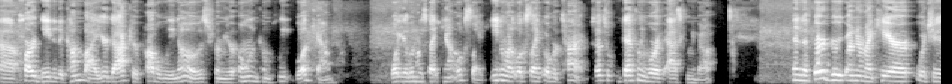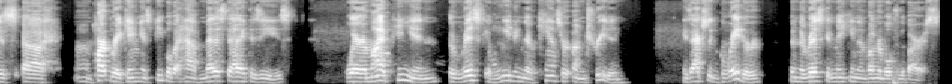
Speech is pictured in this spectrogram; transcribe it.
uh, hard data to come by. Your doctor probably knows from your own complete blood count what your lymphocyte count looks like, even what it looks like over time. So that's definitely worth asking about. And the third group under my care, which is uh, um, heartbreaking, is people that have metastatic disease, where in my opinion, the risk of leaving their cancer untreated is actually greater than the risk of making them vulnerable to the virus.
